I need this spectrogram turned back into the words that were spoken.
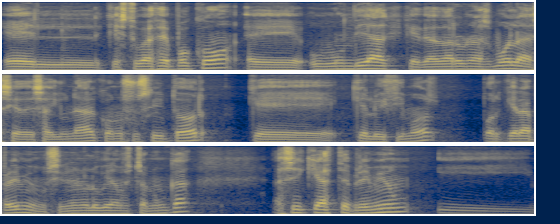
el que estuve hace poco, eh, hubo un día que quedé a dar unas bolas y a desayunar con un suscriptor que, que lo hicimos porque era premium, si no, no lo hubiéramos hecho nunca. Así que hazte premium y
